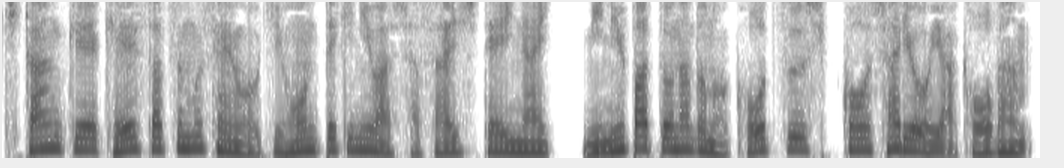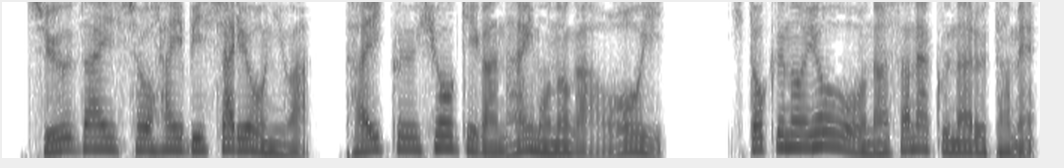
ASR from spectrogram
機関系警察無線を基本的には車載していない、ミニパットなどの交通執行車両や交番、駐在所配備車両には、対空表記がないものが多い。秘匿の用をなさなくなるため、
